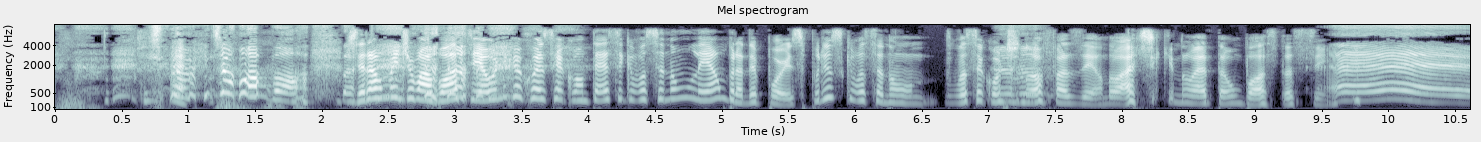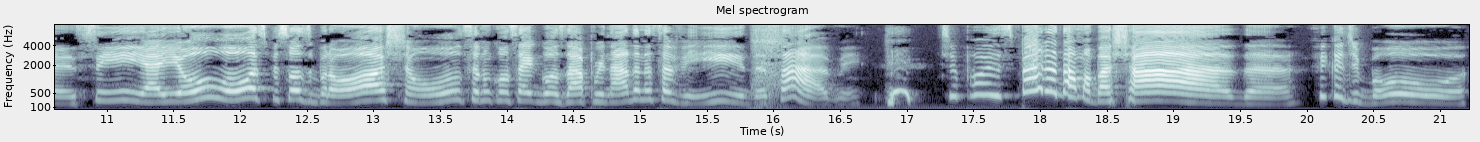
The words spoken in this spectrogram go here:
Geralmente é uma bosta. Geralmente é uma bosta e a única coisa que acontece é que você não lembra depois. Por isso que você não. Você continua fazendo. Eu acho que não é tão bosta assim. É, sim. Aí ou, ou as pessoas brocham, ou você não consegue gozar por nada nessa vida, sabe? Tipo, espera dar uma baixada, fica de boa.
